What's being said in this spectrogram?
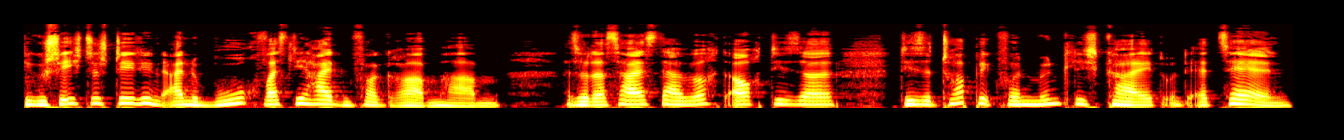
die Geschichte steht in einem Buch, was die Heiden vergraben haben. Also das heißt, da wird auch dieser, diese Topic von Mündlichkeit und Erzählen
